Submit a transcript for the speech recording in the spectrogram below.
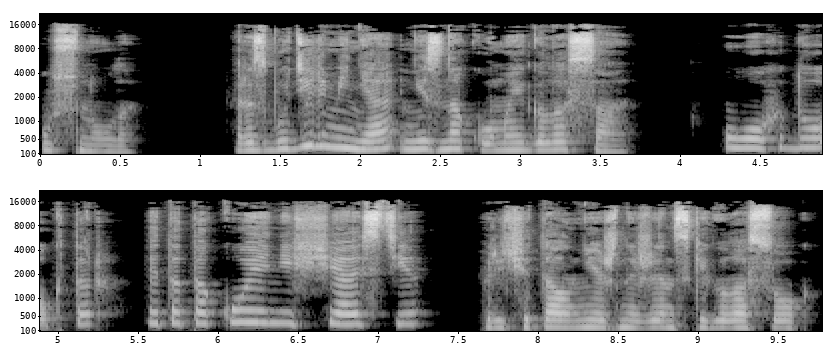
уснула. Разбудили меня незнакомые голоса. «Ох, доктор, это такое несчастье!» — причитал нежный женский голосок.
